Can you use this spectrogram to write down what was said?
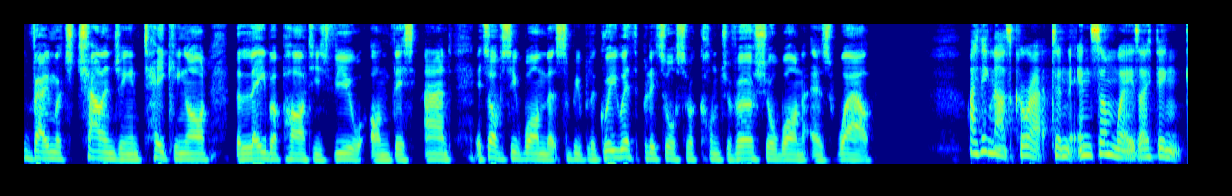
very much challenging and taking on the Labour Party's view on this. And it's obviously one that some people agree with, but it's also a controversial one as well. I think that's correct. And in some ways, I think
